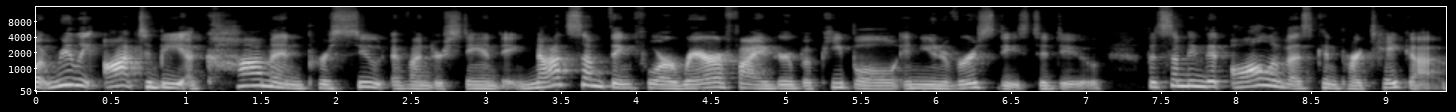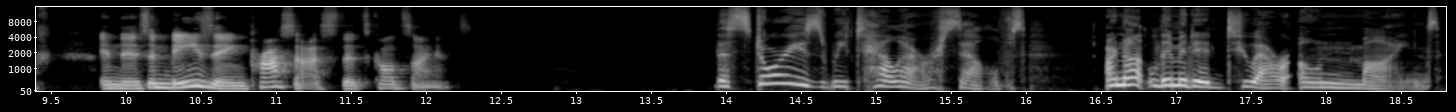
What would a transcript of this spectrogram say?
what really ought to be a common pursuit of understanding, not something for a rarefied group of people in universities to do, but something that all of us can partake of in this amazing process that's called science. The stories we tell ourselves are not limited to our own minds.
